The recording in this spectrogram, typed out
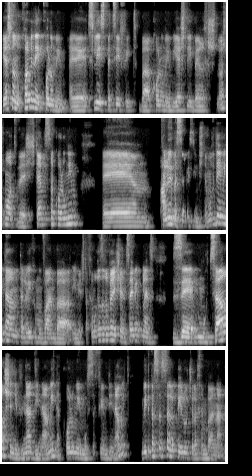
יש לנו כל מיני קולומים. אה, אצלי ספציפית בקולומים יש לי בערך 312 קולומים, אה, תלוי בסרוויסים שאתם עובדים איתם, תלוי כמובן אם יש לכם reservation, saving plans, זה מוצר שנבנה דינמית, הקולומים מוספים דינמית, מתבסס על הפעילות שלכם בענן.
